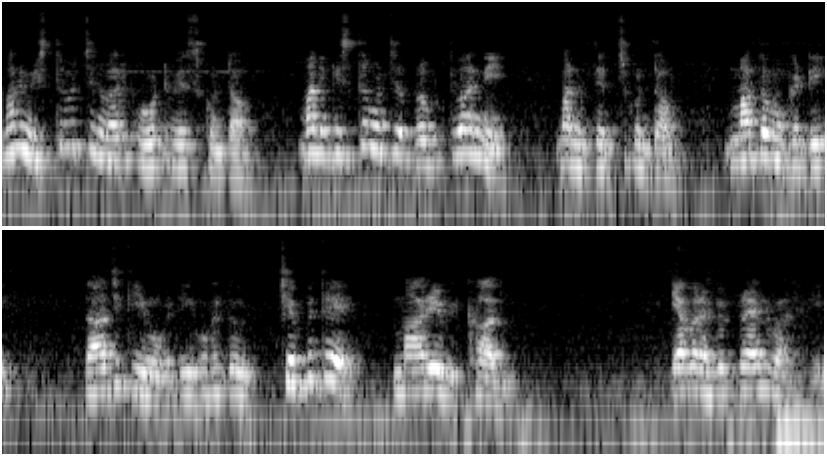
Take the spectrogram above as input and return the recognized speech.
మనం ఇష్టం వచ్చిన వారికి ఓటు వేసుకుంటాం. మనకి ఇష్టం వచ్చిన ప్రభుత్వాన్ని మనం తెచ్చుకుంటాం. మతం ఒకటి రాజకీయం ఒకటి ఒకటి చెబితే మారేవి కాదు. ఎవరి అభిప్రాయాలు వారికి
